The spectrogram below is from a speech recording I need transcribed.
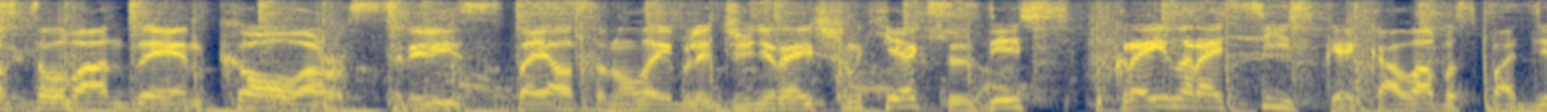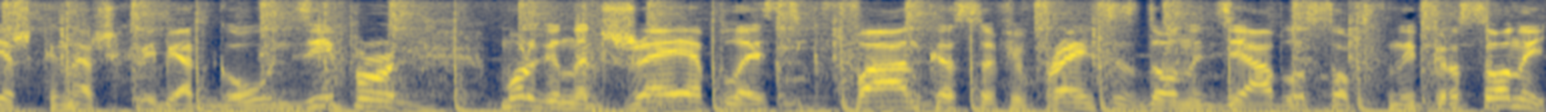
Coastal One Day and Colors. Релиз состоялся на лейбле Generation Hex. И здесь украино-российская коллаба с поддержкой наших ребят Going Deeper, Моргана Джея, Пластик Фанка, Софи Фрэнсис, Дона Диабло собственной персоной.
